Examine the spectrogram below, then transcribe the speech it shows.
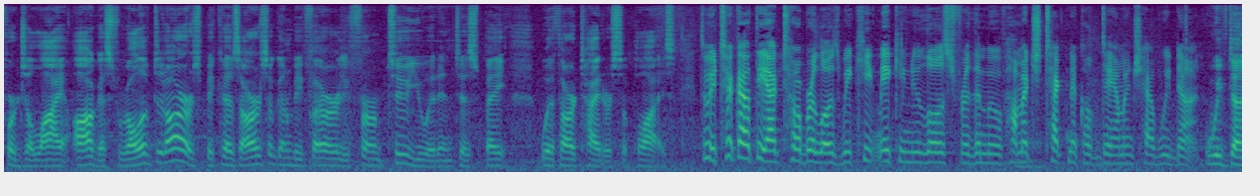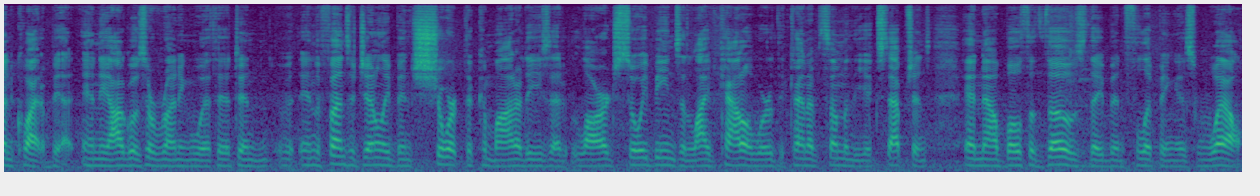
for July, August relative to ours because ours are going to be fairly firm too, you would anticipate, with our tighter supplies. So we took out the October lows. We keep making new lows for the move. How much technical damage have we done? We've done quite a bit, and the algos are running with it. And, and the funds have generally been short the commodities at large. Soybeans and live cattle were the, kind of some of the exceptions, and now both of those they've been flipping as well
